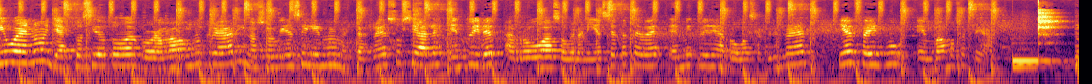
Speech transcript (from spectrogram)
Y bueno, ya esto ha sido todo el programa Vamos a Crear y no se olviden seguirnos en nuestras redes sociales, en Twitter, arroba soberanía ZTV, en mi Twitter, arroba y en Facebook, en Vamos a Crear.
